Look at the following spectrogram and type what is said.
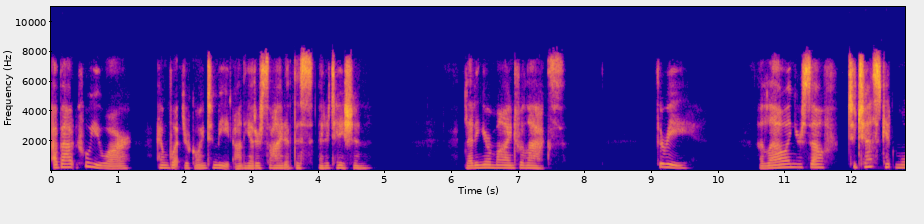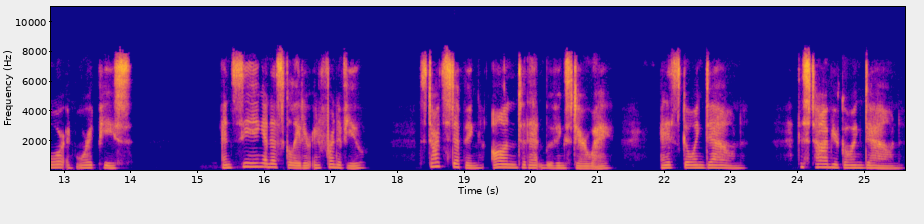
about who you are and what you're going to meet on the other side of this meditation. Letting your mind relax. Three, allowing yourself to just get more and more at peace and seeing an escalator in front of you start stepping onto that moving stairway. And it's going down. This time you're going down.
